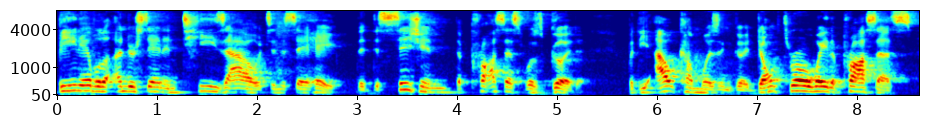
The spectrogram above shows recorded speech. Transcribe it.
being able to understand and tease out and to say hey the decision the process was good but the outcome wasn't good. Don't throw away the process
